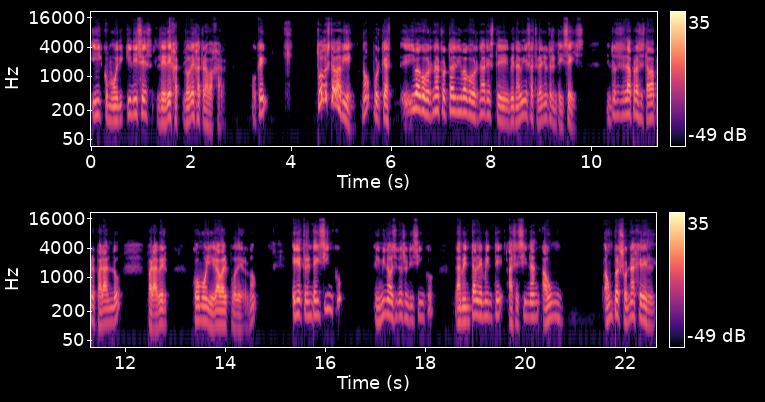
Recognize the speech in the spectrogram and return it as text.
Y como quien dices, le deja, lo deja trabajar, ¿ok? Todo estaba bien, ¿no? Porque iba a gobernar total, iba a gobernar este Benavides hasta el año 36. Entonces el APRA se estaba preparando para ver cómo llegaba al poder, ¿no? En el 35 en 1935, lamentablemente asesinan a un, a un personaje del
